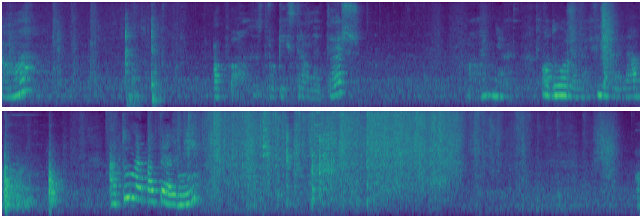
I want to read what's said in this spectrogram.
O. Opo, z drugiej strony też. Odłożę na chwilkę na bok. A tu na patelni o,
